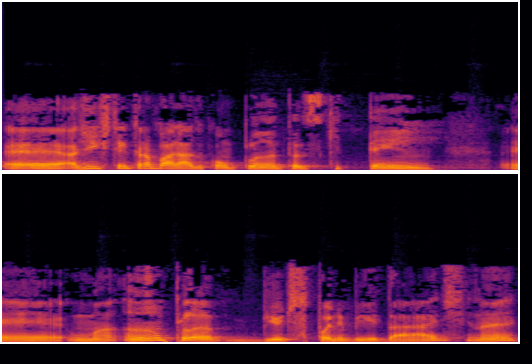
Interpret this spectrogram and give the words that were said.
É, a gente tem trabalhado com plantas que têm é, uma ampla biodisponibilidade, né?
